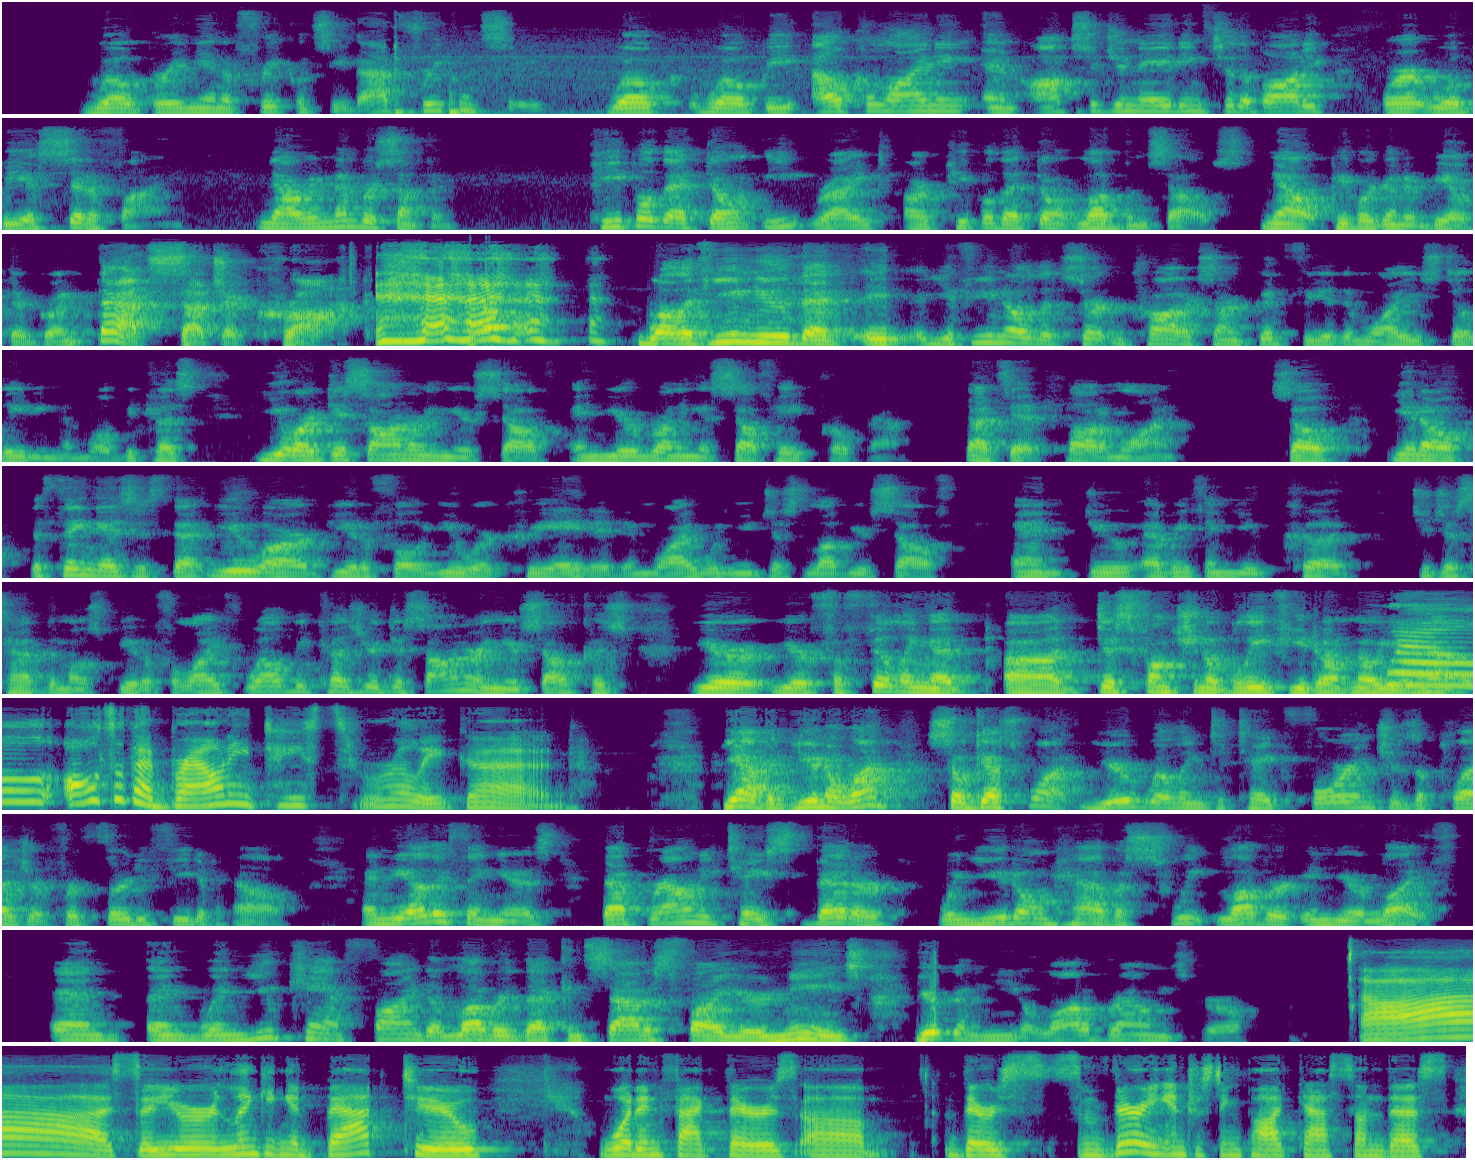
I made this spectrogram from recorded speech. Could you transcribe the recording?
will bring in a frequency. That frequency will will be alkalining and oxygenating to the body or it will be acidifying. Now remember something people that don't eat right are people that don't love themselves. Now, people are going to be out there going, that's such a crock. Well, if you knew that, eh, if you know that certain products aren't good for you, then why are you still eating them? Well, because you are dishonoring yourself and you're running a self hate program. That's it, bottom line. So, you know, the thing is, is that you are beautiful, you were created, and why wouldn't you just love yourself and do everything you could to just have the most beautiful life? Well, because you're dishonoring yourself because you're you're fulfilling a uh, dysfunctional belief you don't know you have. well, also that brownie tastes really good. Yeah, but you know what? So guess what? You're willing to take four inches of pleasure for 30 feet of hell. And the other thing is that brownie tastes better when you don't have a sweet lover in your life. And and when you can't find a lover that can satisfy your needs, you're going to need a lot of brownies, girl. Ah, so you're linking it back to what, in fact, there's um, there's some very interesting podcasts on this.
